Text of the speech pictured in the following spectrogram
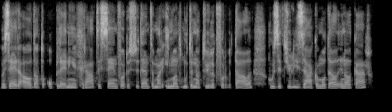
we zeiden al dat de opleidingen gratis zijn voor de studenten, maar iemand moet er natuurlijk voor betalen. Hoe zit jullie zakenmodel in elkaar?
